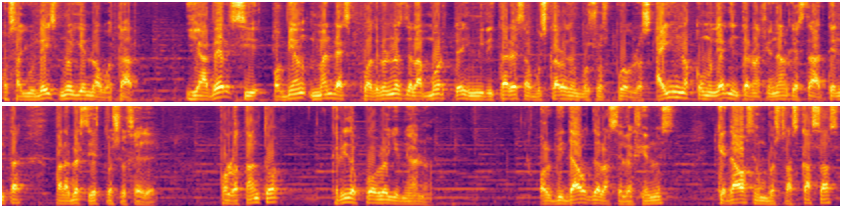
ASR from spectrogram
Os ayudéis no yendo a votar. Y a ver si o bien manda escuadrones de la muerte y militares a buscaros en vuestros pueblos. Hay una comunidad internacional que está atenta para ver si esto sucede. Por lo tanto, querido pueblo guineano, olvidaos de las elecciones quedaos en vuestras casas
